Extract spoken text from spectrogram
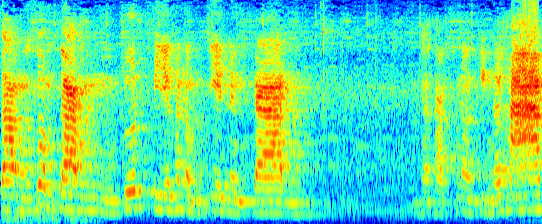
สั่งส้มตำชุดฟรีขนมจีนหนึ่งจาน นะครับน้องกินด้วยครับ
